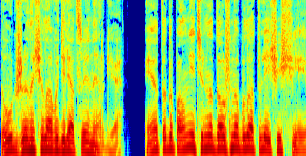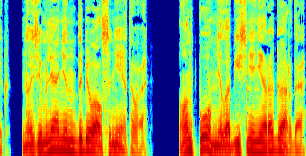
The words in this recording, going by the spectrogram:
Тут же начала выделяться энергия. Это дополнительно должно было отвлечь ищеек, но землянин добивался не этого. Он помнил объяснение Рогарда,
